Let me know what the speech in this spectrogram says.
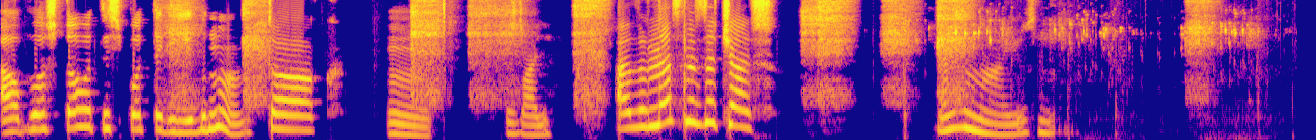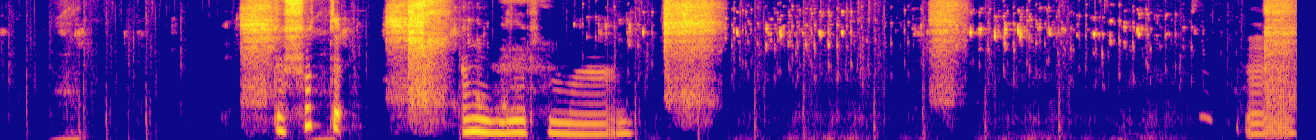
а облаштовуватись потрібно. так. М, Жаль. Але в нас не за час. Я знаю, знаю. Та що ти? Андерман. М.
